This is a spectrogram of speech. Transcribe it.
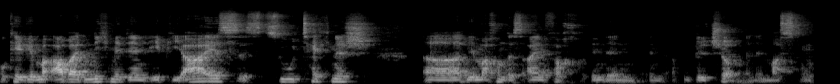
okay, wir arbeiten nicht mit den APIs, ist zu technisch, äh, wir machen das einfach in den, in, auf dem Bildschirm, in den Masken.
